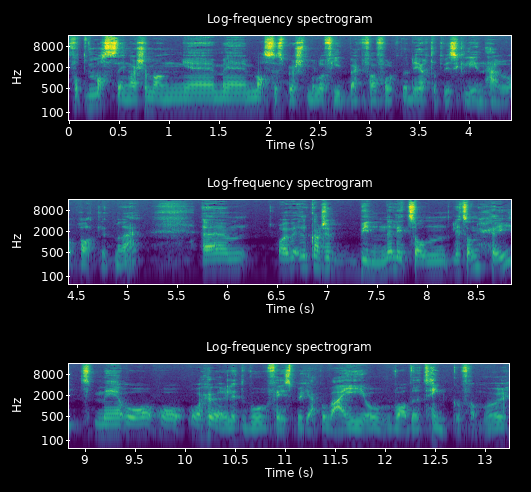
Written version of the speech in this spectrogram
fått masse engasjement eh, med masse spørsmål og feedback fra folk når de hørte at vi skulle inn her og prate litt med deg. Um, og jeg vil kanskje begynne litt sånn, litt sånn høyt med å, å, å høre litt hvor Facebook er på vei, og hva dere tenker framover.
